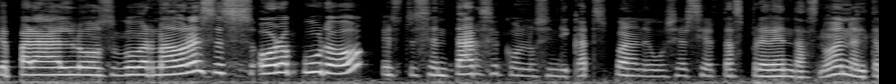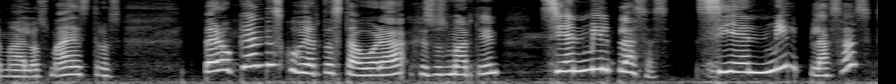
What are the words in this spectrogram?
que para los gobernadores es oro puro este sentarse con los sindicatos para negociar ciertas prebendas, ¿no? En el tema de los maestros. Pero ¿qué han descubierto hasta ahora, Jesús Martín? 100 mil plazas. 100 mil plazas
